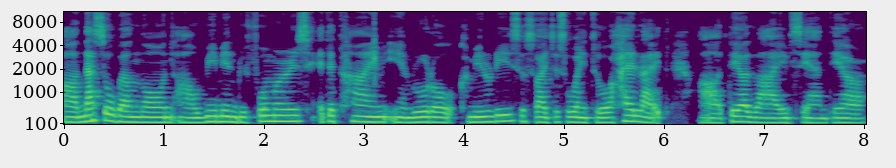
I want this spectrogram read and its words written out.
not so well known uh, women reformers at the time in rural communities. So I just wanted to highlight their lives and their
